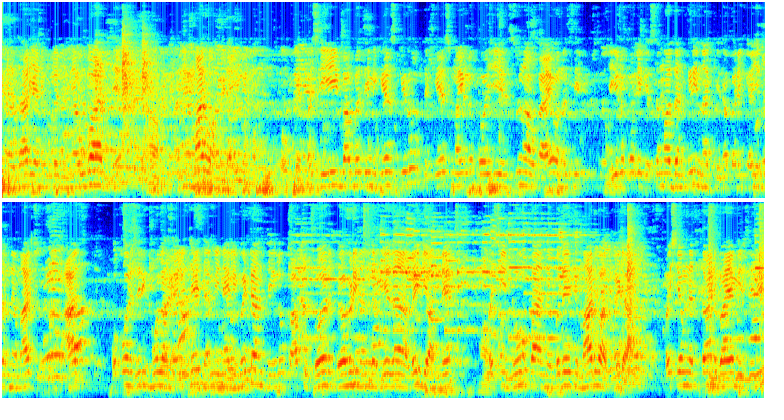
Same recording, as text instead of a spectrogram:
ને ધારિયાની ઉપર ત્યાં ઊભા છે. અને મારવા મળ્યા એ લોકો. ઓકે. પછી એ બાબતેની કેસ કર્યો. તો કેસમાં એ લોકો હજી સુનાવ આવ્યો નથી. એ લોકો કે સમાધાન કરી નાખીએ ન કરી કે હજી તમને મારશું. આજ બપોરે જરીક બોલાચાલી થઈ અમે નાની બેઠા ને એ લોકો આખું ઘર દહડીને અંદર બે જણા લઈ ગયા અમને. પછી ધોકા ને બધેથી મારવા મળ્યા. પછી અમને ત્રણ ભાઈ એમની સીધી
